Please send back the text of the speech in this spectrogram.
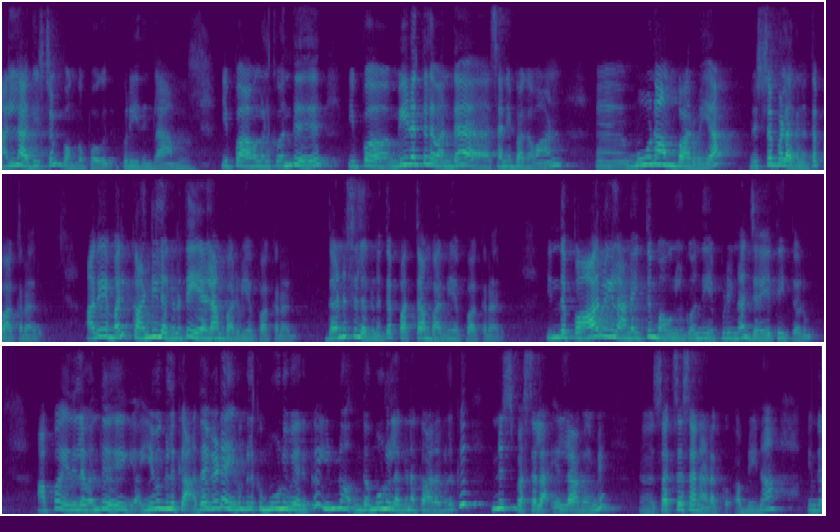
நல்ல அதிர்ஷ்டம் பொங்க போகுது. புரியுதுங்களா. இப்போ அவங்களுக்கு வந்து இப்போ மீனத்தில் வந்த சனி பகவான் மூணாம் பார்வையாக ரிஷப லக்னத்தை பார்க்குறாரு. அதே மாதிரி கன்னி லக்னத்தை ஏழாம் பார்வையாக பார்க்குறாரு. தனுசு லக்னத்தை பத்தாம் பார்வையாக பார்க்குறாரு. இந்த பார்வைகள் அனைத்தும் அவங்களுக்கு வந்து எப்படின்னா ஜெயத்தை தரும். அப்போ இதில் வந்து இவங்களுக்கு அதை விட இவங்களுக்கு மூணு பேருக்கு இன்னும் இந்த மூணு லக்னக்காரங்களுக்கு இன்னும் ஸ்பெஷலாக எல்லாமே சக்ஸஸாக நடக்கும். அப்படின்னா இந்த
